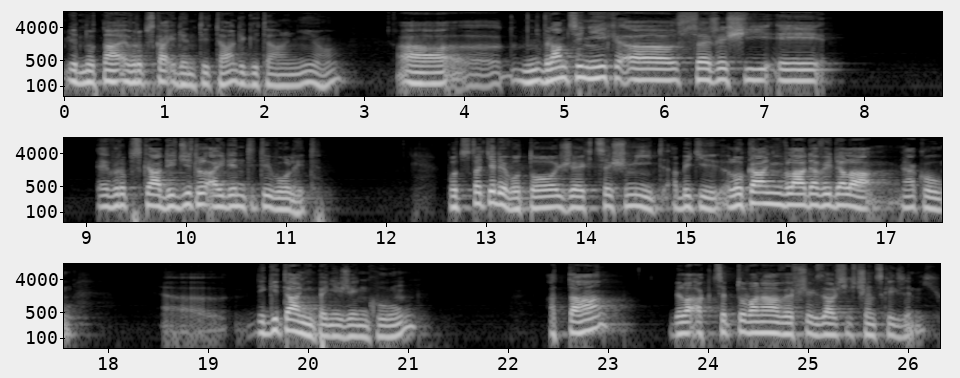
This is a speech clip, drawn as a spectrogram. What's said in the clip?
jednotná evropská identita digitální. Jo. A v rámci nich uh, se řeší i Evropská Digital Identity Wallet. Podstatě jde o to, že chceš mít, aby ti lokální vláda vydala nějakou eh, digitální peněženku a ta byla akceptovaná ve všech dalších členských zemích.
